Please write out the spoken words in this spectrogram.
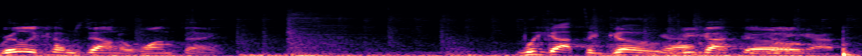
really comes down to one thing. We got the goat. we got the goat.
